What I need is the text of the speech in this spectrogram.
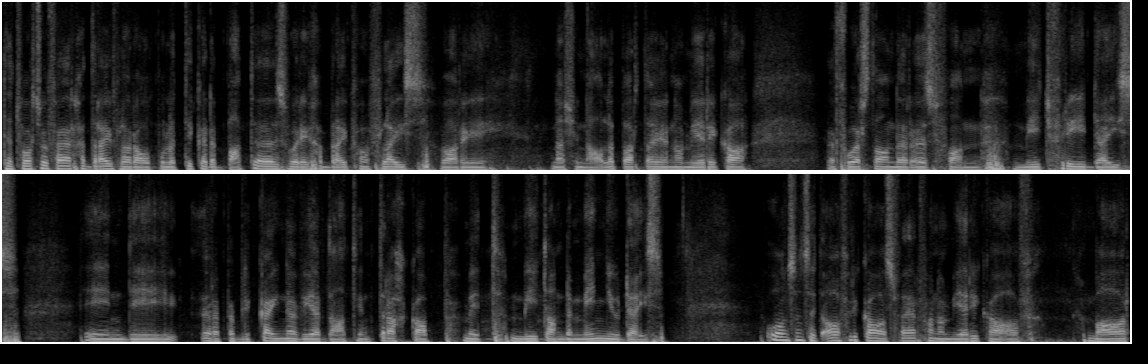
Dit word so ver gedryf dat al politieke debatte is oor die gebruik van vleis waar die nasionale partye in Amerika 'n voorstander is van meat-free days en die Republikeine weer daarteen terugkap met meat on the menu days. Ons in Suid-Afrika is ver van Amerika af, maar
